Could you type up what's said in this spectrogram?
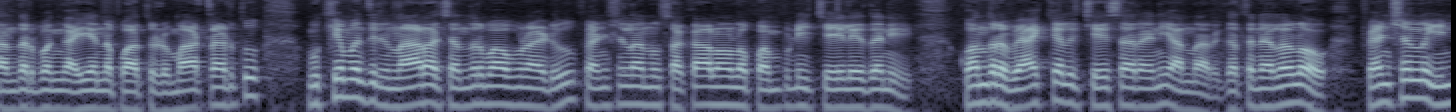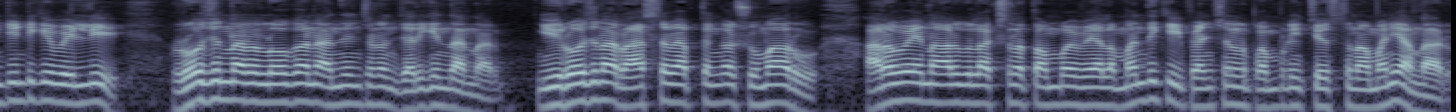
సందర్భంగా అయ్యన్న పాత్రుడు మాట్లాడుతూ ముఖ్యమంత్రి నారా చంద్రబాబు నాయుడు పెన్షన్లను సకాలంలో పంపిణీ చేయలేదని కొందరు వ్యాఖ్యలు చేశారని అన్నారు. గత నెలలో పెన్షన్లు ఇంటింటికి వెళ్ళి రోజున్నరలోగానే అందించడం జరిగిందన్నారు. ఈ రోజున రాష్ట్ర వ్యాప్తంగా సుమారు అరవై నాలుగు లక్షల తొంభై వేల మందికి పెన్షన్లు పంపిణీ చేస్తున్నామని అన్నారు.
